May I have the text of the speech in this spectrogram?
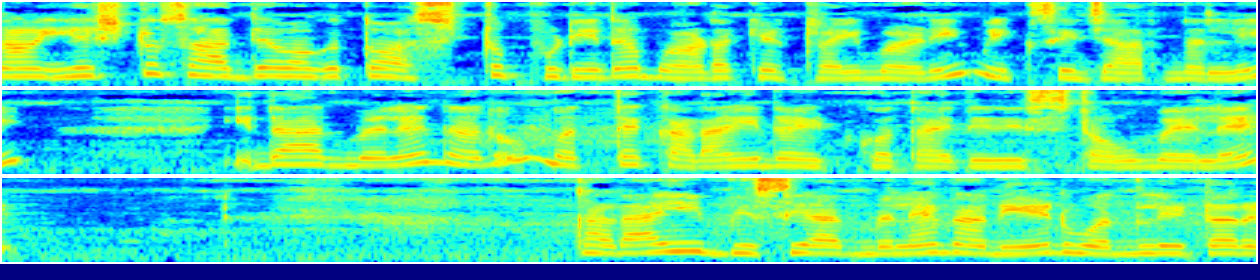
ನಾವು ಎಷ್ಟು ಸಾಧ್ಯವಾಗುತ್ತೋ ಅಷ್ಟು ಪುಡಿನ ಮಾಡೋಕ್ಕೆ ಟ್ರೈ ಮಾಡಿ ಮಿಕ್ಸಿ ಜಾರ್ನಲ್ಲಿ. ಇದಾದಮೇಲೆ ನಾನು ಮತ್ತೆ ಕಡಾಯಿನ ಇಟ್ಕೋತಾ ಇದ್ದೀನಿ ಸ್ಟವ್ ಮೇಲೆ. ಕಡಾಯಿ ಬಿಸಿ ಆದಮೇಲೆ ನಾನು ಏನು ಒಂದು ಲೀಟರ್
